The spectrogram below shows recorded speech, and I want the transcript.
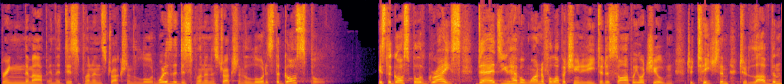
Bring them up in the discipline and instruction of the Lord. What is the discipline and instruction of the Lord? It's the gospel. It's the gospel of grace. Dads, you have a wonderful opportunity to disciple your children, to teach them, to love them,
